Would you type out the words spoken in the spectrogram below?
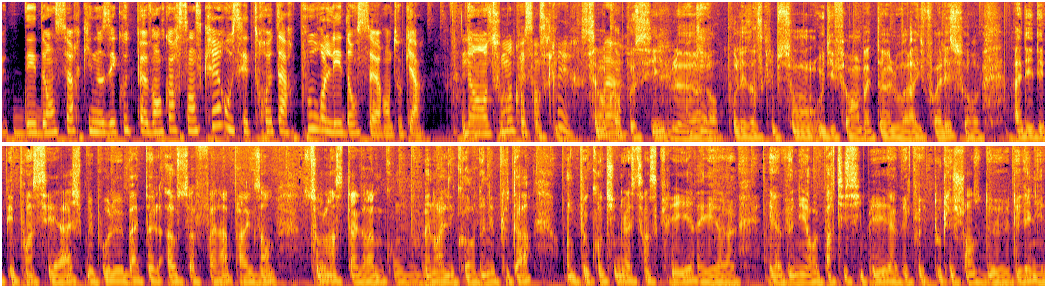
euh, des danseurs qui nous écoutent peuvent encore s'inscrire ou c'est trop tard pour les danseurs en tout cas? Non, tout le monde peut s'inscrire. C'est encore possible. Alors pour les inscriptions aux différents battles, voilà, il faut aller sur addp.ch. Mais pour le battle House of Fana, par exemple, sur l'Instagram, qu'on donnera les coordonnées plus tard, on peut continuer à s'inscrire et, euh, et à venir participer avec toutes les chances de, de gagner.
